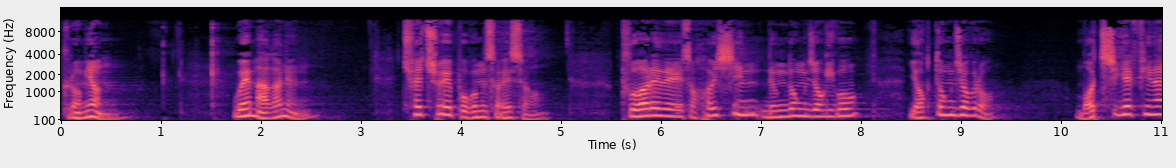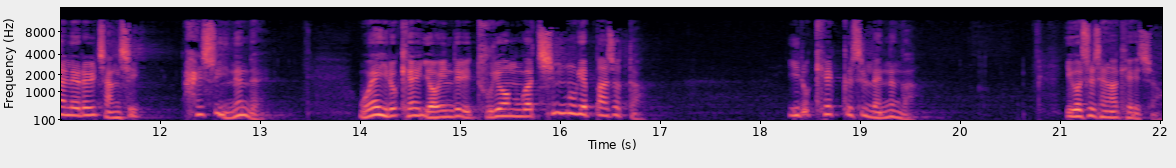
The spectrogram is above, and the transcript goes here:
그러면 왜 마가는 최초의 복음서에서 부활에 대해서 훨씬 능동적이고 역동적으로 멋지게 피날레를 장식할 수 있는데 왜 이렇게 여인들이 두려움과 침묵에 빠졌다? 이렇게 끝을 냈는가? 이것을 생각해야죠.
